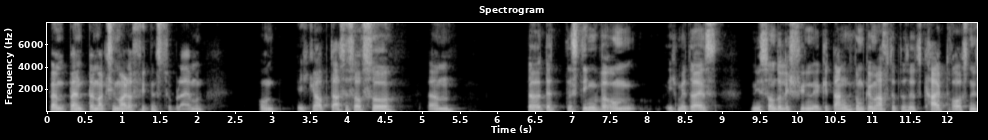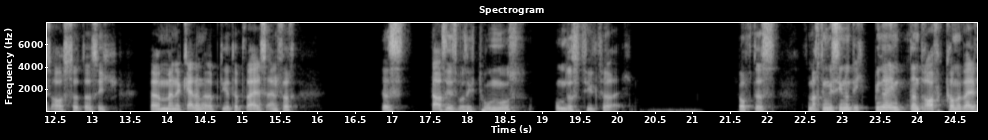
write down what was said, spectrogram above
beim, beim, bei maximaler Fitness zu bleiben. Und, und ich glaube, das ist auch so ähm, der, der, das Ding, warum ich mir da jetzt nie sonderlich viele Gedanken drum gemacht habe, dass es jetzt kalt draußen ist, außer dass ich äh, meine Kleidung adaptiert habe, weil es einfach das, das ist, was ich tun muss, um das Ziel zu erreichen. Ich hoffe, das, macht irgendwie Sinn und ich bin da eben dann drauf gekommen, weil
